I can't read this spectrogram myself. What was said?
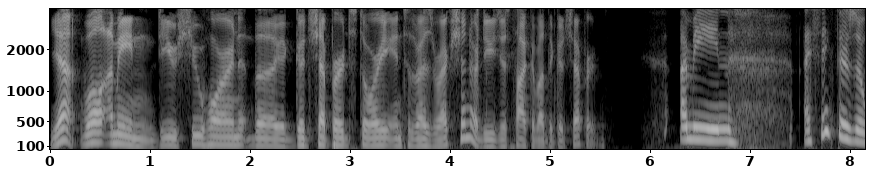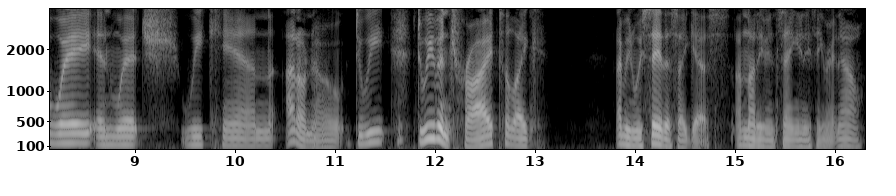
Yeah, well, I mean, do you shoehorn the Good Shepherd story into the resurrection, or do you just talk about the Good Shepherd? I mean, I think there's a way in which we can. I don't know. Do we? Do we even try to like? I mean, we say this. I guess I'm not even saying anything right now.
